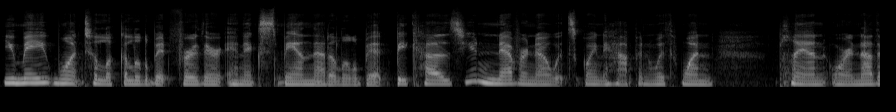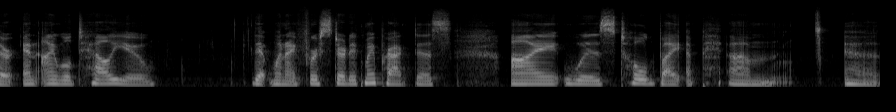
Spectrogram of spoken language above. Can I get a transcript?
you may want to look a little bit further and expand that a little bit because you never know what's going to happen with one plan or another. And I will tell you, that when I first started my practice, I was told by a um, uh,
